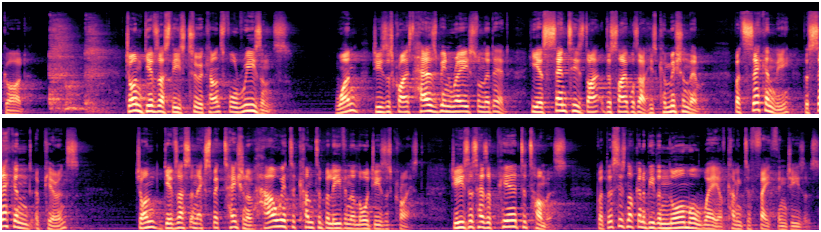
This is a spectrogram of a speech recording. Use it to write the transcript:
God. John gives us these two accounts for reasons. One, Jesus Christ has been raised from the dead. He has sent his di- disciples out, he's commissioned them. But secondly, the second appearance, John gives us an expectation of how we're to come to believe in the Lord Jesus Christ. Jesus has appeared to Thomas, but this is not going to be the normal way of coming to faith in Jesus.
